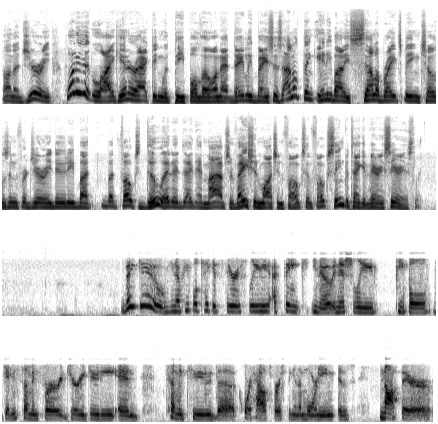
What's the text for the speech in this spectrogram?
on a jury. What is it like interacting with people, though, on that daily basis? I don't think anybody celebrates chosen for jury duty, but, but folks do it. In my observation, watching folks, and folks seem to take it very seriously. They do. You know, people take it seriously. I think, you know, initially people getting summoned for jury duty and coming to the courthouse first thing in the morning is – not their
